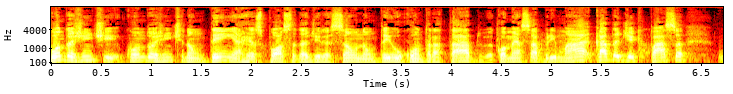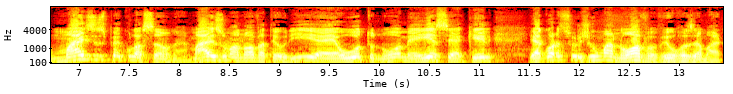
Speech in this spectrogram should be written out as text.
quando, a gente, quando a gente não tem a resposta da direção, não tem o contratado, começa a abrir mais, cada dia que passa mais especulação, né? Mais uma nova teoria, é outro nome, é esse, é aquele. E agora surgiu uma nova, viu, Rosemar?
